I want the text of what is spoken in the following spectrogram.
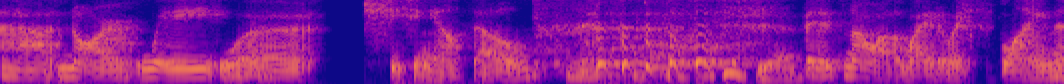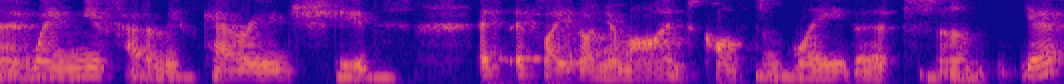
Uh, no, we were shitting ourselves. yeah. There's no other way to explain it. When you've had a miscarriage, it's, it's it plays on your mind constantly that um, yeah,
